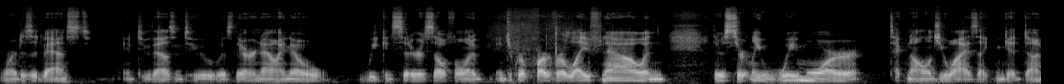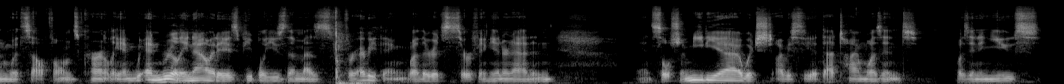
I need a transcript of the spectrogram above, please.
weren't as advanced in 2002 as they are now. I know we consider a cell phone an integral part of our life now, and there's certainly way more technology wise that can get done with cell phones currently. And and really nowadays people use them as for everything whether it's surfing the internet and and social media which obviously at that time wasn't wasn't in use.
